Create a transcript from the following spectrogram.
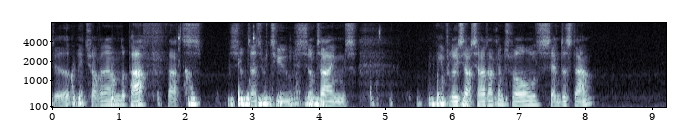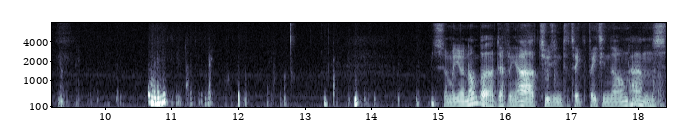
Still, we travel down the path that sometimes we choose, sometimes influence outside our controls send us down. Some of your number definitely are choosing to take fate in their own hands.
